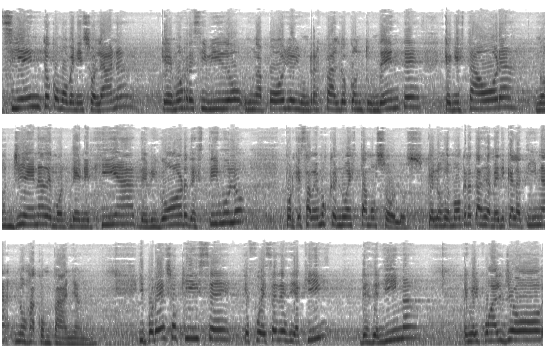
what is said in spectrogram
Siento como venezolana que hemos recibido un apoyo y un respaldo contundente que en esta hora nos llena de, de energía, de vigor, de estímulo porque sabemos que no estamos solos, que los demócratas de América Latina nos acompañan. Y por eso quise que fuese desde aquí, desde Lima, en el cual yo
